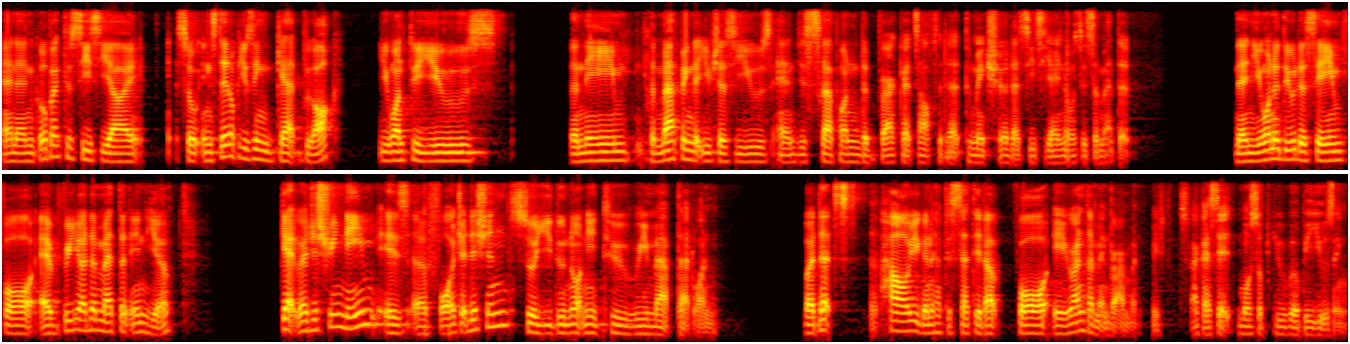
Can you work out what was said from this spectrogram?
And then go back to CCI. So instead of using get block, you want to use the name, the mapping that you just used, and just slap on the brackets after that to make sure that CCI knows it's a method. Then you want to do the same for every other method in here. Get registry name is a Forge edition, so you do not need to remap that one. But that's how you're going to have to set it up for a runtime environment, which, like I said, most of you will be using.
